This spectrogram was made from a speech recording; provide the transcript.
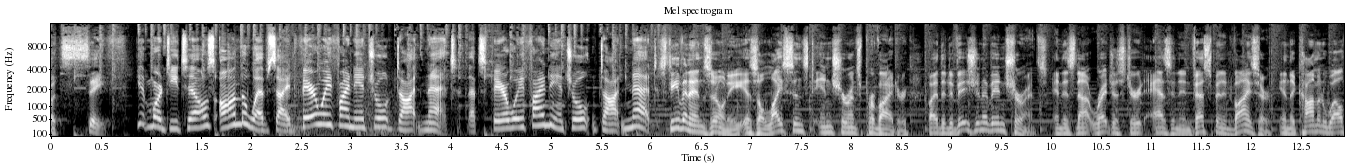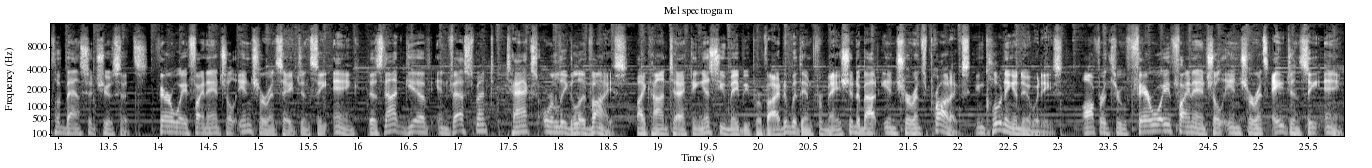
but safe. Get more details on the website fairwayfinancial.net. That's fairwayfinancial.net. Stephen Anzoni is a licensed insurance provider by the Division of Insurance and is not registered as an investment advisor in the Commonwealth of Massachusetts. Fairway Financial Insurance Agency, Inc. does not give investment, tax, or legal advice. By contacting us, you may be provided with information about insurance products, including annuities, offered through Fairway Financial Insurance Agency, Inc.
